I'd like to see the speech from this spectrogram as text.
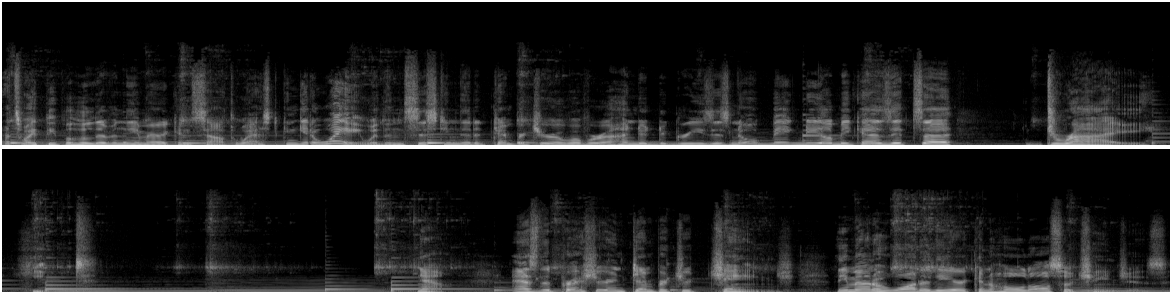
That's why people who live in the American Southwest can get away with insisting that a temperature of over 100 degrees is no big deal because it's a dry heat. Now, as the pressure and temperature change, the amount of water the air can hold also changes.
